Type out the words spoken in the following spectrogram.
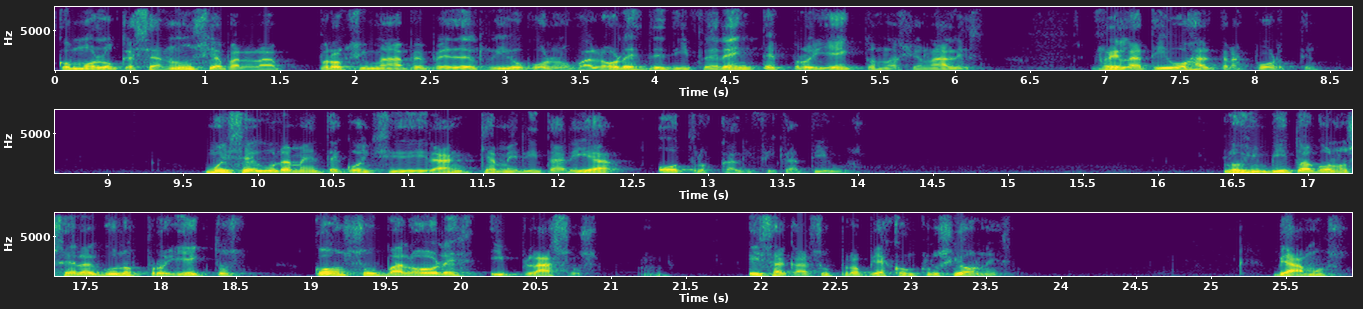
como lo que se anuncia para la próxima APP del río con los valores de diferentes proyectos nacionales relativos al transporte, muy seguramente coincidirán que ameritaría otros calificativos. Los invito a conocer algunos proyectos con sus valores y plazos y sacar sus propias conclusiones. Veamos.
